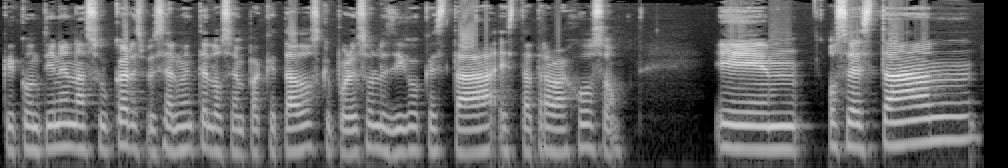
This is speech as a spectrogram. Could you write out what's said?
que contienen azúcar, especialmente los empaquetados, que por eso les digo que está, está trabajoso. Em, o sea, están,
